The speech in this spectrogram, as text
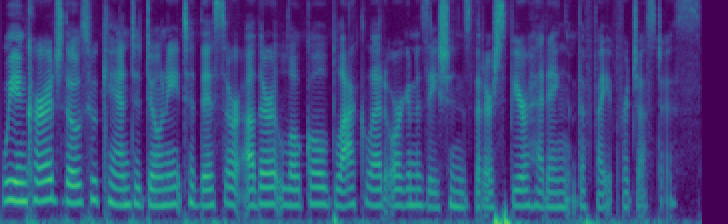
We encourage those who can to donate to this or other local black led organizations that are spearheading the fight for justice.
